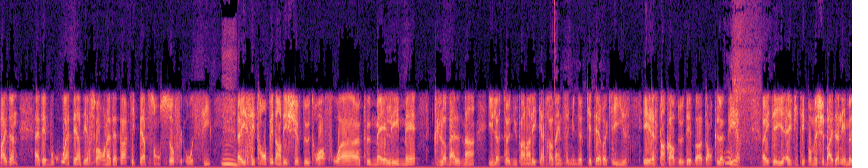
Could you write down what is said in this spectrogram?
Biden avait beaucoup à perdre hier soir. On avait peur qu'il perde son souffle aussi. Mm. Euh, il s'est trompé dans des chiffres deux, trois fois, un peu mêlé, mais globalement, il a tenu pendant les 90 minutes qui étaient requises. Et il reste encore deux débats. Donc, le pire a été évité pour M. Biden et M.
